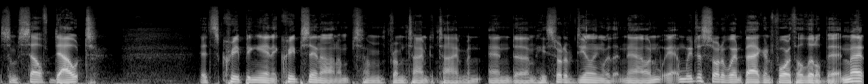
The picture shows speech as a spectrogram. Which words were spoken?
some self doubt. It's creeping in. It creeps in on him from time to time, and and um, he's sort of dealing with it now. And we, and we just sort of went back and forth a little bit. And I,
